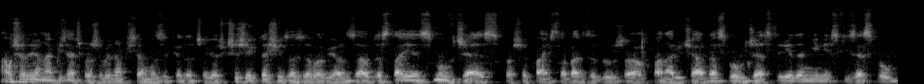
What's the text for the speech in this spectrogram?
A muszę ją napisać, proszę, żeby napisał muzykę do czegoś. Krzysiek też się to zobowiązał. Dostaje Smooth Jazz, proszę Państwa, bardzo dużo. Pana Richarda Smooth Jazz, to jeden niemiecki zespół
